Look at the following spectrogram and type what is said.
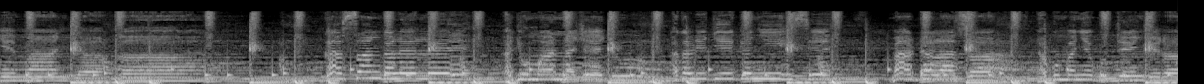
gyemanjaka gasangalele gajumwana jeju agali jiganyise madalasa nagumanye gutenjera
